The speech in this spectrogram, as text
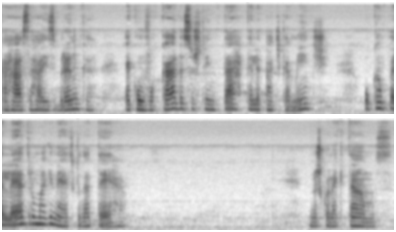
A raça raiz branca é convocada a sustentar telepaticamente o campo eletromagnético da Terra. Nos conectamos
